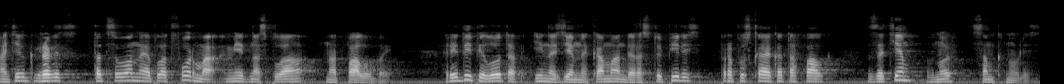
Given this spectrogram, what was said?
Антигравитационная платформа медно сплала над палубой. Ряды пилотов и наземной команды расступились, пропуская катафалк, затем вновь сомкнулись.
